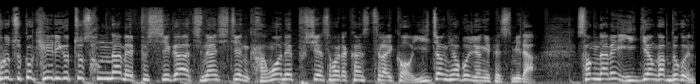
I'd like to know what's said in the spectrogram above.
프로축구 K리그2 성남FC가 지난 시즌 강원FC에서 활약한 스트라이커 이정협을 영입했습니다. 성남의 이기영 감독은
